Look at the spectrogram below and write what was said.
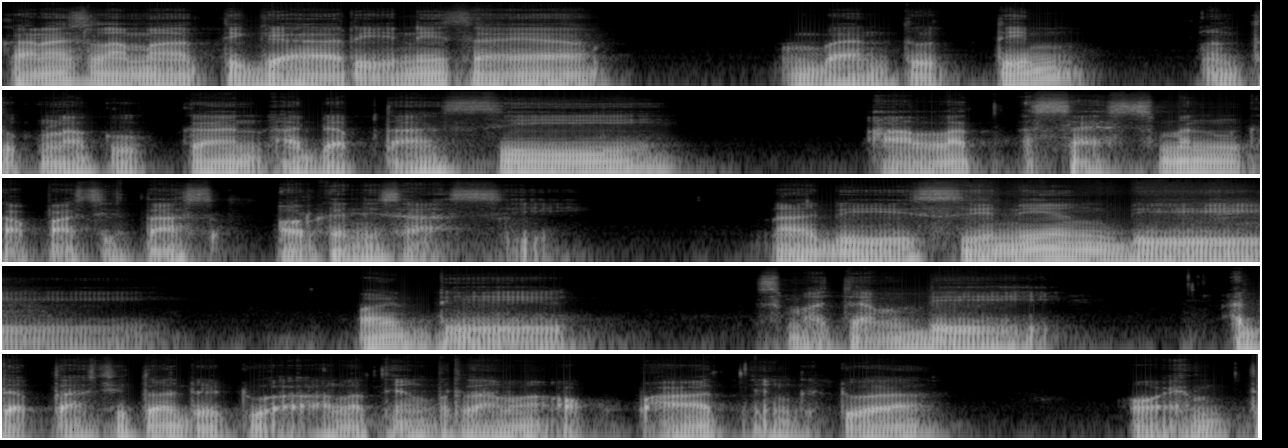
Karena selama tiga hari ini saya membantu tim untuk melakukan adaptasi alat assessment kapasitas organisasi. Nah di sini yang di apa, di semacam di adaptasi itu ada dua alat. Yang pertama OKPAT, yang kedua OMT.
